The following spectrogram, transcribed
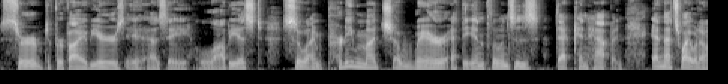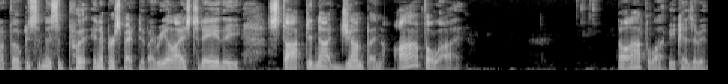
served for five years as a lobbyist, so I'm pretty much aware at the influences that can happen. And that's why what I want to focus on this and put in a perspective. I realized today the stock did not jump an awful lot an awful lot because of it.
